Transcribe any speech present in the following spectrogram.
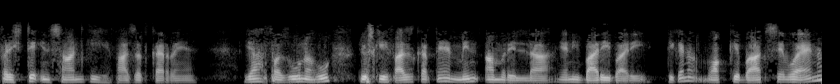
فرشتے انسان کی حفاظت کر رہے ہیں۔ یا فضون جو اس کی حفاظت کرتے ہیں، من امر اللہ یعنی باری باری۔ ٹھیک ہے نا؟ موقع بات سے وہ ہے نا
